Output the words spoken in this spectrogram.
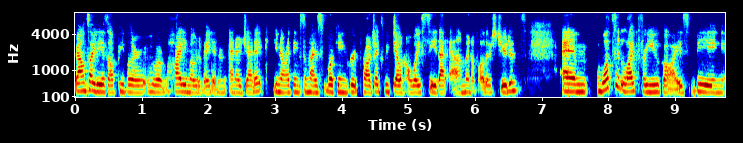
bounce ideas off people are, who are highly motivated and energetic. You know, I think sometimes working in group projects, we don't always see that element of other students. Um, what's it like for you guys being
